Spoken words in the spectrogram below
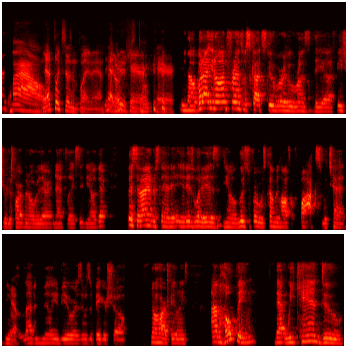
wow. Netflix doesn't play, man. yeah, they don't care. Don't care. you know, but I, you know, I'm friends with Scott Stuber, who runs the uh, feature department over there at Netflix. You know, they're listen. I understand it. It is what it is. You know, Lucifer was coming off of Fox, which had you know Yeah. 11 million viewers. It was a bigger show. No hard feelings. I'm hoping that we can do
